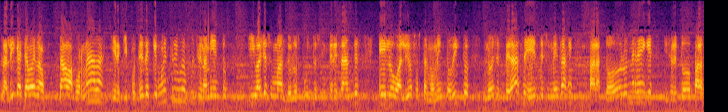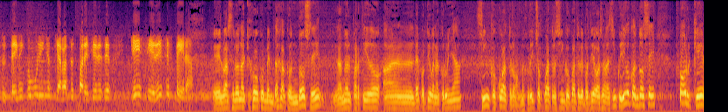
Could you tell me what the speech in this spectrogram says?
La liga ya va en la octava jornada y el equipo, desde que muestre buen funcionamiento y vaya sumando los puntos interesantes, es lo valioso hasta el momento, Víctor. No es esperarse, este es un mensaje para todos los merengues y sobre todo para su técnico Muriño, que a ratos pareciera ser que se desespera. El Barcelona que jugó con ventaja con 12, ganó el partido al Deportivo en La Coruña 5-4, mejor dicho 4-5-4 el Deportivo Barcelona 5. Y digo con 12 porque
